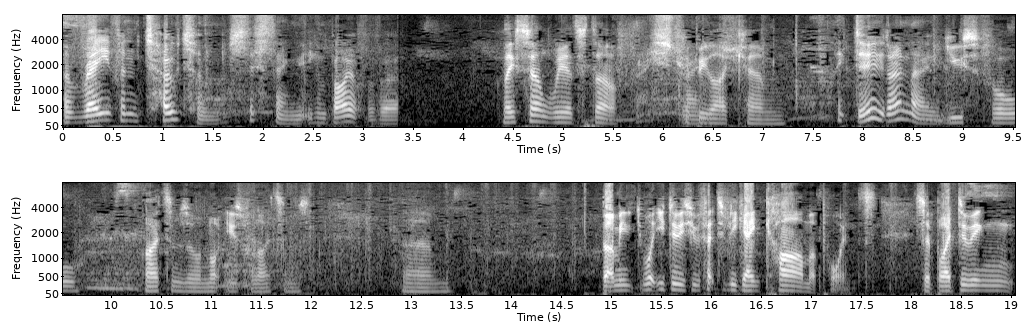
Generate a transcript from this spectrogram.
A raven totem. What's this thing that you can buy off of her? They sell weird stuff. Very Could be like um, They do, don't they? useful items or not useful items. Um, but I mean, what you do is you effectively gain karma points. So by doing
